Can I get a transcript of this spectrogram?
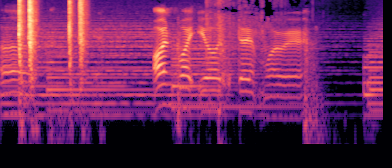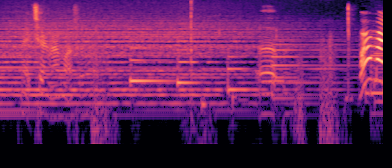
Uh, I'll invite you, don't worry. Let's turn around myself. Uh, what am I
